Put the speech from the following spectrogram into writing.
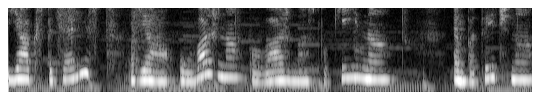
Як спеціаліст я уважна, поважна, спокійна, емпатична.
